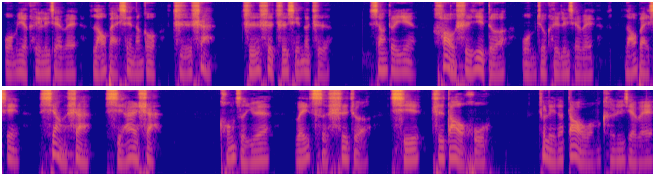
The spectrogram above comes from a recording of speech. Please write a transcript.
我们也可以理解为老百姓能够直善，直是执行的直，相对应好事易得，我们就可以理解为老百姓向善，喜爱善。孔子曰：“唯此师者，其知道乎？”这里的道，我们可以理解为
